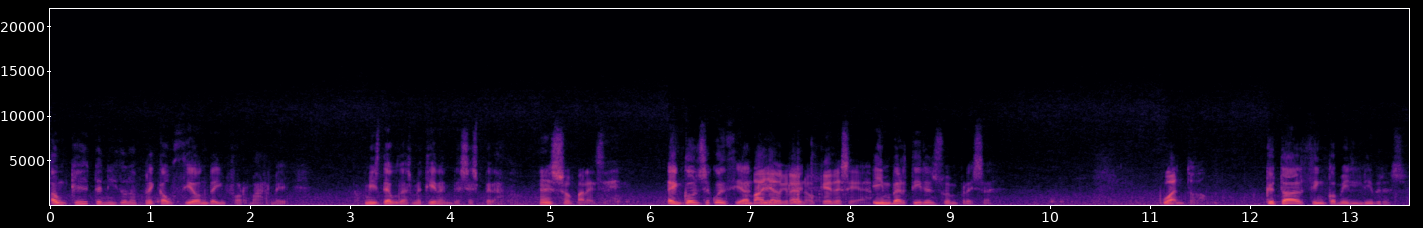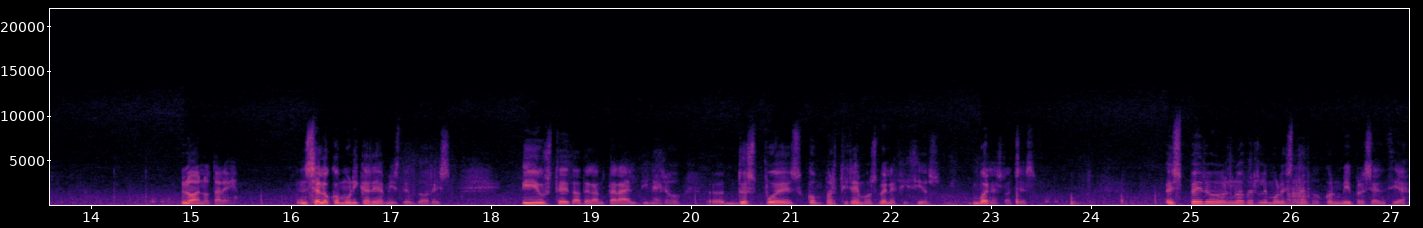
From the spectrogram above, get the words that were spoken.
Aunque he tenido la precaución de informarme, mis deudas me tienen desesperado. Eso parece. En consecuencia, Vaya al grano. que ¿Qué desea? invertir en su empresa. ¿Cuánto? ¿Qué tal cinco mil libras? Lo anotaré. Se lo comunicaré a mis deudores. Y usted adelantará el dinero. Eh, Después compartiremos beneficios. Buenas noches. Espero no haberle molestado con mi presencia.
